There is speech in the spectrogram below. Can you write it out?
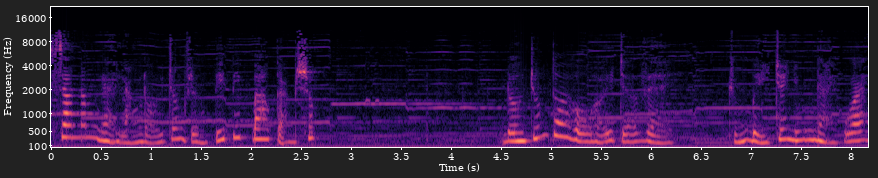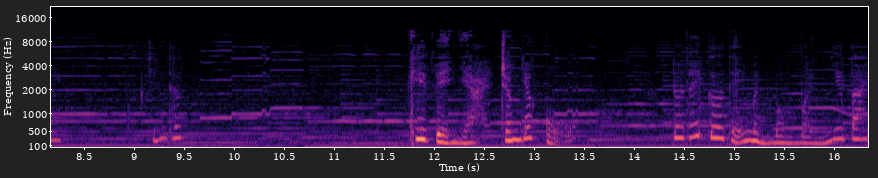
Sau năm ngày lặn lội trong rừng biết biết bao cảm xúc, Đoàn chúng tôi hồ hởi trở về, Chuẩn bị cho những ngày quay. Chính thức, Khi về nhà trong giấc ngủ, Tôi thấy cơ thể mình bồng bềnh như bay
